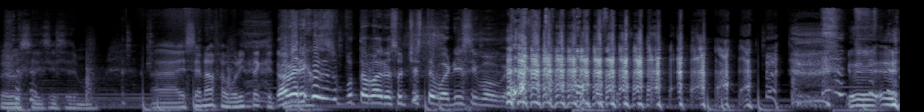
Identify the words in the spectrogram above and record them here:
Pero sí, sí, sí. man. Ah, escena favorita que A ver, hijos de su puta madre, es un chiste buenísimo, güey. Eh, eh,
